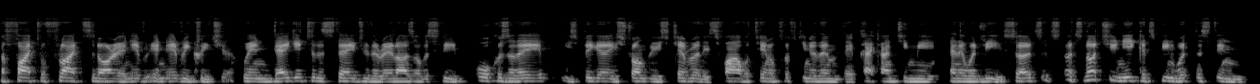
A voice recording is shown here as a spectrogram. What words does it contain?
a fight or flight scenario in every, in every creature. When they get to the stage where they realize, obviously, orcas are there, he's bigger, he's stronger, he's cleverer, there's five or 10 or 15 of them, they're pack hunting me, and they would leave. So it's, it's, it's not unique. It's been witnessed in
